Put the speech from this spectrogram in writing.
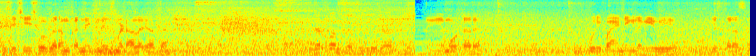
किसी चीज़ को गर्म करने के लिए इसमें डाला जाता है। इधर बंद कर दीजिएगा ये मोटर है। पूरी बाइंडिंग लगी हुई है किस तरह से।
